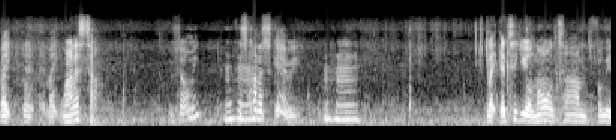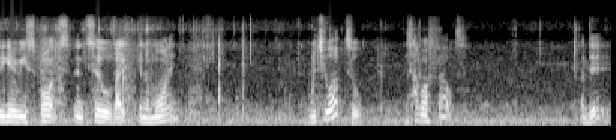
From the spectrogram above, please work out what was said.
like, uh, like around this time. You feel me? It's kind of scary. Mm-hmm. Like, it take you a long time for me to get a response until like in the morning. What you up to? That's how I felt. I did.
